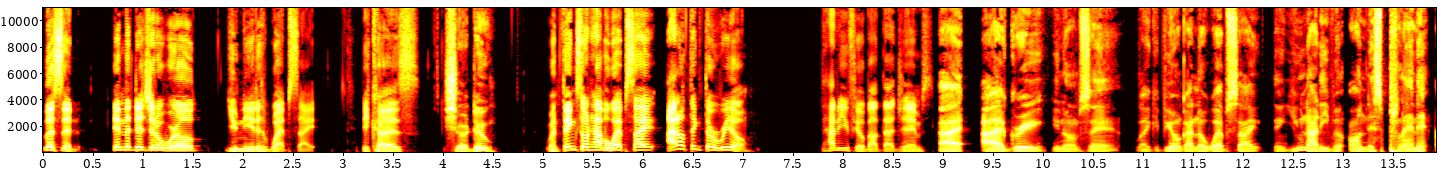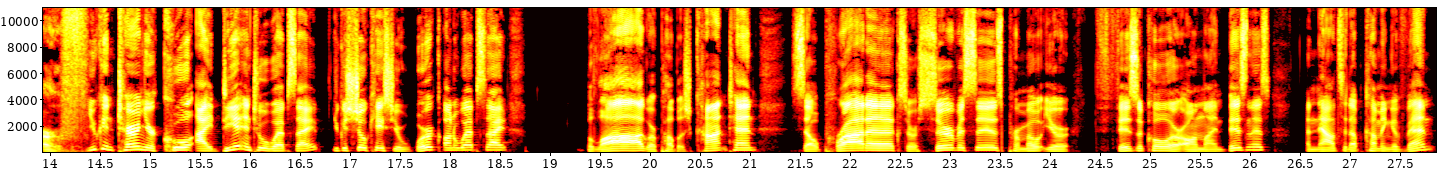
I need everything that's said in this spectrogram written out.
Listen, in the digital world, you need a website because Sure do. when things don't have a website, I don't think they're real. How do you feel about that, James? I I agree. You know what I'm saying? Like if you don't got no website, then you not even on this planet Earth. You can turn your cool idea into a website. You can showcase your work on a website, blog or publish content, sell products or services, promote your physical or online business, announce an upcoming event.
